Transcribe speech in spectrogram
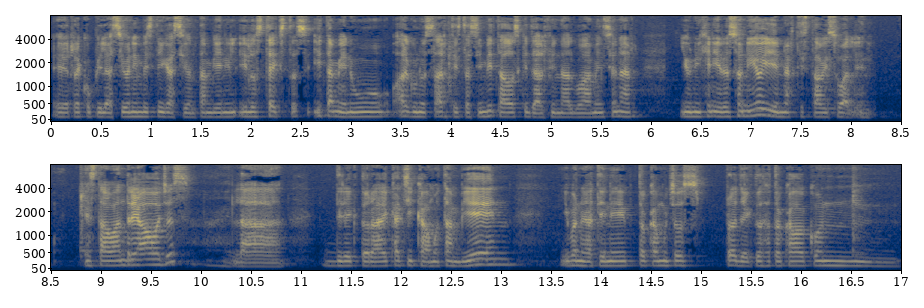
eh, recopilación, investigación también y, los textos, y también hubo algunos artistas invitados que ya al final voy a mencionar, y un ingeniero de sonido y un artista visual. Estaba Andrea Hoyos, la directora de Cachicamo también, y bueno, ya tiene, toca muchos proyectos, ha tocado con,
